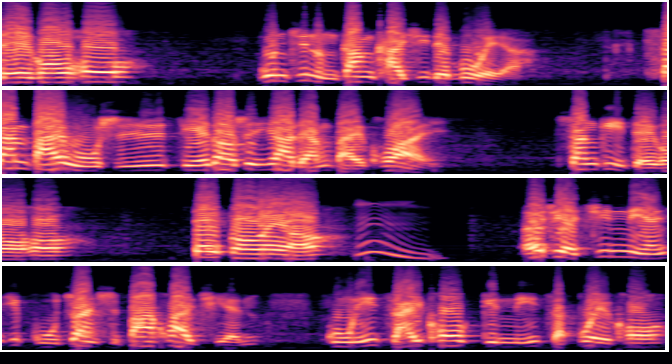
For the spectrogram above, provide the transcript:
第五号，阮即两天开始在买啊，三百五十跌到剩下两百块，选举第五号，底部的哦。嗯。而且今年一股赚十八块钱。去年十一块，今年十八块，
